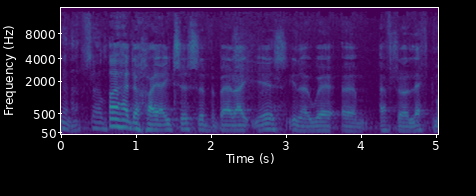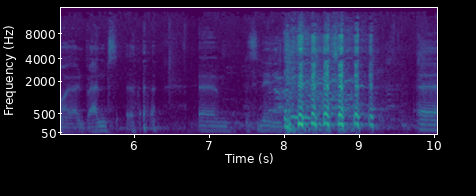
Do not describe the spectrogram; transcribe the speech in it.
You know, so I had a hiatus of about eight years, you know, where um, after I left my own band, um, it's nearly. uh,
